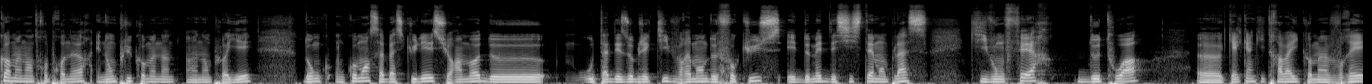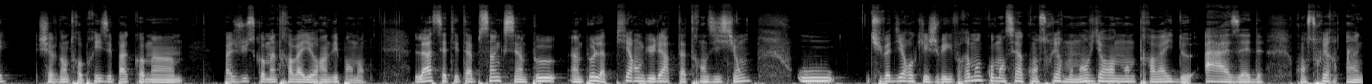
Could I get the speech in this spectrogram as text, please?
comme un entrepreneur et non plus comme un, employé. Donc on commence à basculer sur un mode euh, où tu as des objectifs vraiment de focus et de mettre des systèmes en place qui vont faire de toi euh, quelqu'un qui travaille comme un vrai chef d'entreprise et pas comme un pas juste comme un travailleur indépendant. Là, cette étape 5, c'est un peu, un peu la pierre angulaire de ta transition où tu vas dire, ok, je vais vraiment commencer à construire mon environnement de travail de A à Z, construire un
